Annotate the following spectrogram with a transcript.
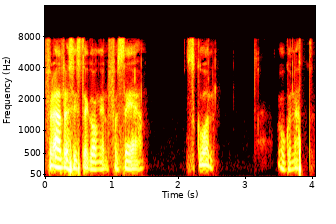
för allra sista gången få säga skål och godnatt.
